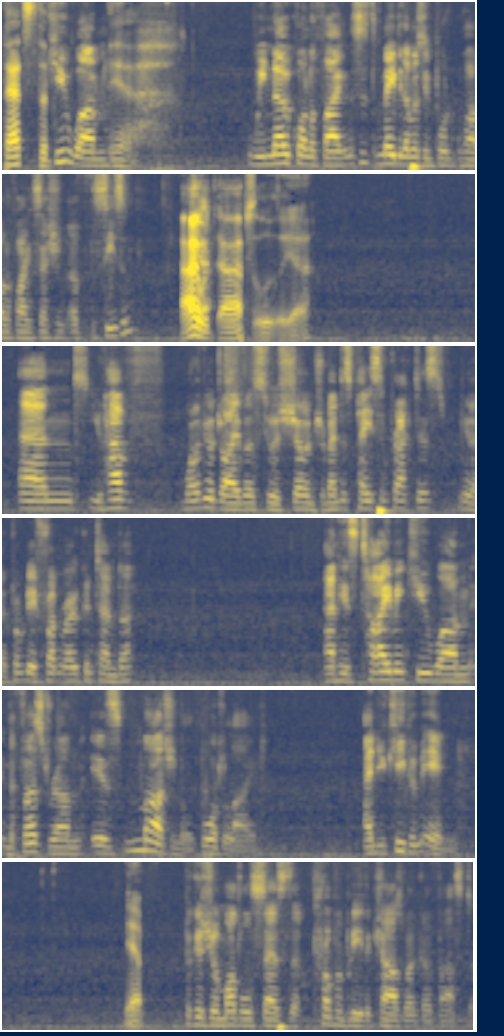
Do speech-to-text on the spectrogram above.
that's the Q1, yeah we know qualifying. This is maybe the most important qualifying session of the season. I Yeah. would uh, absolutely yeah and you have one of your drivers who has shown tremendous pace in practice, you know, probably a front row contender. And his time in Q1 in the first run is marginal, borderline. And you keep him in yep because your model says that probably the cars won't go faster.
